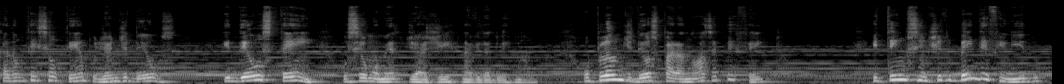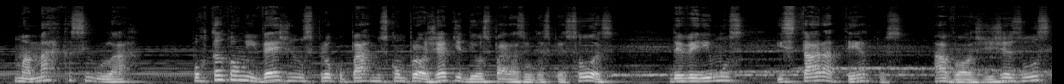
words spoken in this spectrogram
Cada um tem seu tempo diante de Deus. E Deus tem o seu momento de agir na vida do irmão. O plano de Deus para nós é perfeito e tem um sentido bem definido, uma marca singular. Portanto, ao invés de nos preocuparmos com o projeto de Deus para as outras pessoas, deveríamos estar atentos à voz de Jesus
